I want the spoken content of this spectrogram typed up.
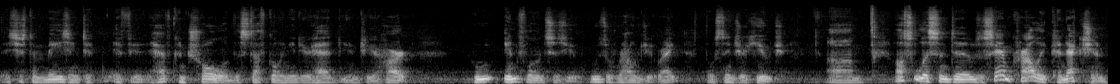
it's just amazing to, if you have control of the stuff going into your head, into your heart, who influences you, who's around you, right? Those things are huge. Um, also listened to, it was a Sam Crowley connection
